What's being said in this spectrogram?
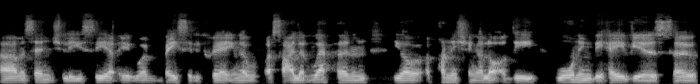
um, essentially you see it, we're basically creating a, a, silent weapon you're punishing a lot of the warning behaviors. So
